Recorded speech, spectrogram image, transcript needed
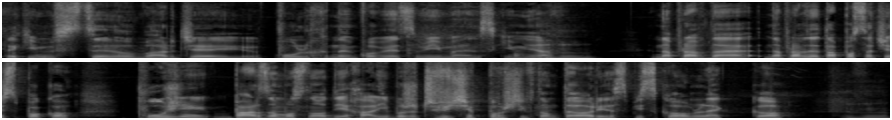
takim stylu bardziej pulchnym, powiedzmy, i męskim, nie? Mhm. Naprawdę, naprawdę ta postać jest spoko. Później bardzo mocno odjechali, bo rzeczywiście poszli w tą teorię spiskową lekko. Mhm.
